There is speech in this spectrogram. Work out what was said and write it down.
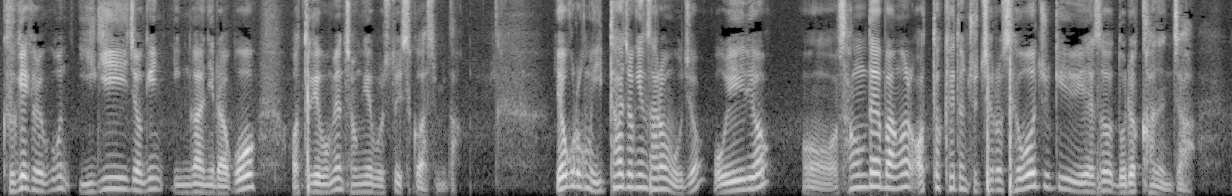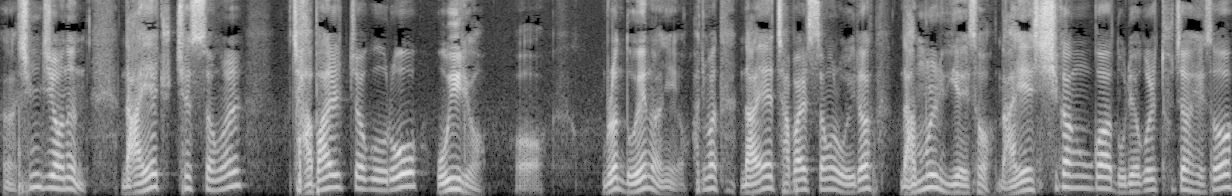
그게 결국은 이기적인 인간이라고 어떻게 보면 정의해 볼 수도 있을 것 같습니다. 역으로 그러면 이타적인 사람은 뭐죠? 오히려 어, 상대방을 어떻게든 주체로 세워주기 위해서 노력하는 자, 어, 심지어는 나의 주체성을 자발적으로 오히려 어, 물론 노예는 아니에요. 하지만 나의 자발성을 오히려 남을 위해서 나의 시간과 노력을 투자해서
